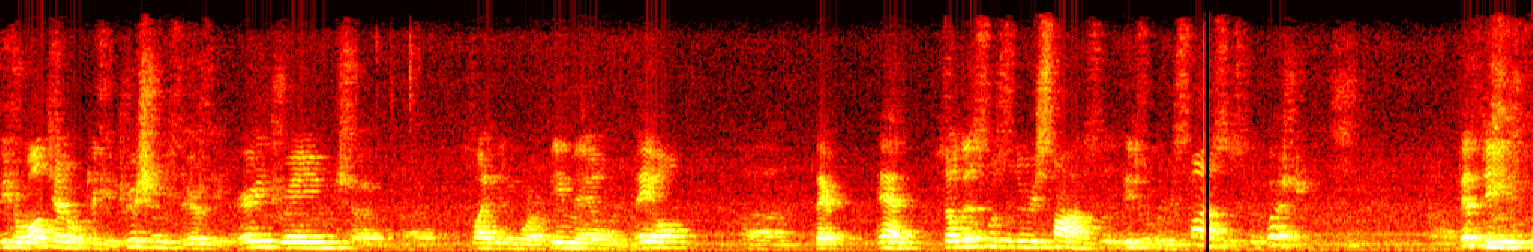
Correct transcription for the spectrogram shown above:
These are all general pediatricians. There's the age range, uh, uh, slightly more female than male, uh, there. And so this was the response, these were the responses to the question. Uh, 15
